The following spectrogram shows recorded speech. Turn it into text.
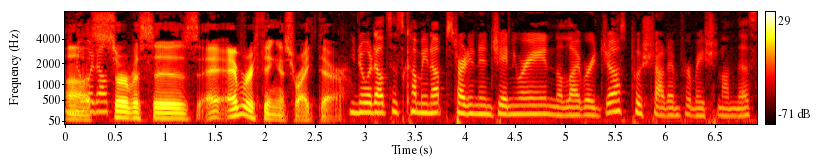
You know uh, services, everything is right there. You know what else is coming up starting in January, and the library just pushed out information on this.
